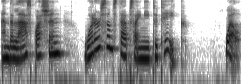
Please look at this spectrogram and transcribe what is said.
And the last question What are some steps I need to take? Well,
